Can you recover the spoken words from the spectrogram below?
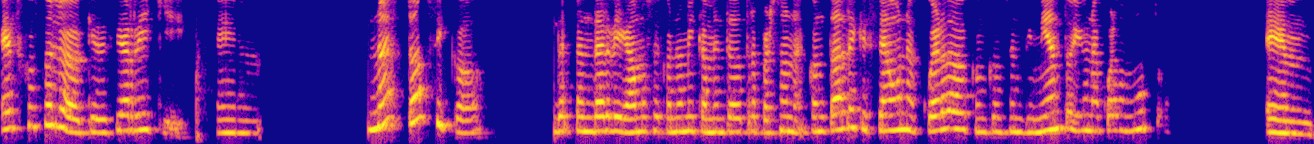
es justo lo que decía Ricky. em, no es tóxico depender, digamos, económicamente de otra persona, con tal de que sea un acuerdo con consentimiento y un acuerdo mutuo. Em,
